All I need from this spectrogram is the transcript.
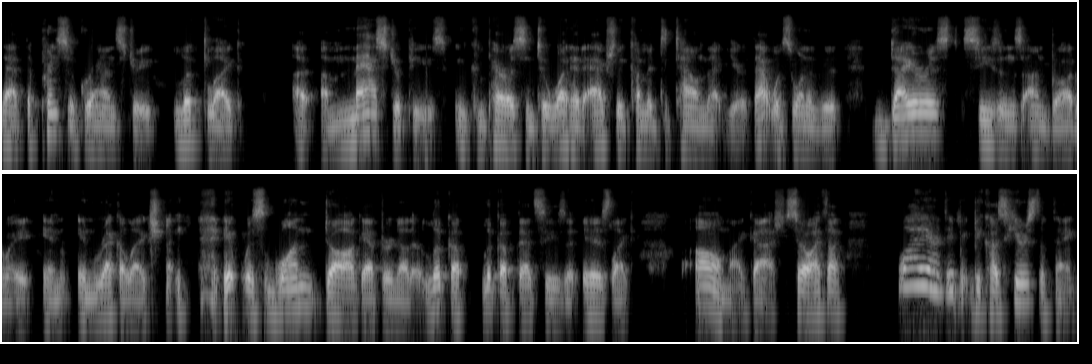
that the Prince of Grand Street looked like a, a, masterpiece in comparison to what had actually come into town that year. That was one of the direst seasons on Broadway in in recollection. It was one dog after another. Look up look up that season. It is like, oh my gosh. So I thought, why aren't they? Because here's the thing,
